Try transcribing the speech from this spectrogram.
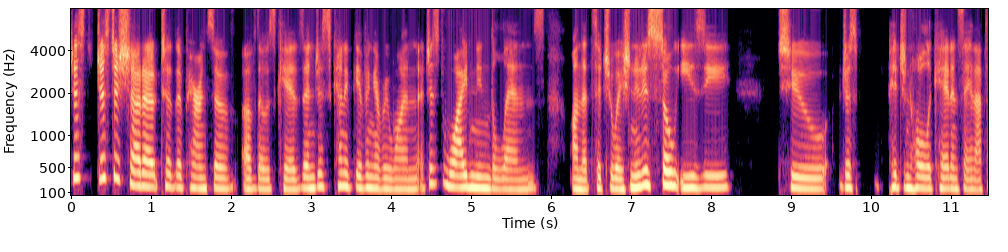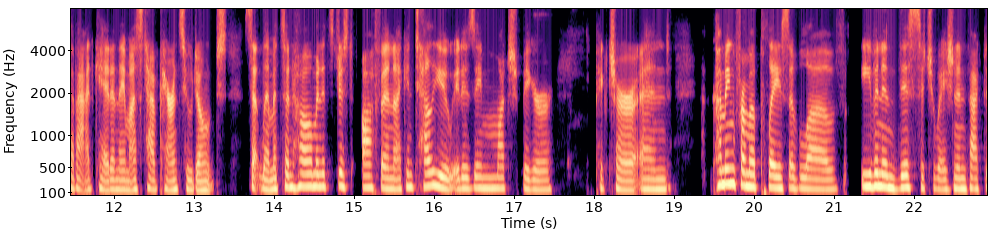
just just a shout out to the parents of of those kids and just kind of giving everyone just widening the lens on that situation. It is so easy to just pigeonhole a kid and say that's a bad kid and they must have parents who don't set limits at home and it's just often i can tell you it is a much bigger picture and coming from a place of love, even in this situation, in fact,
